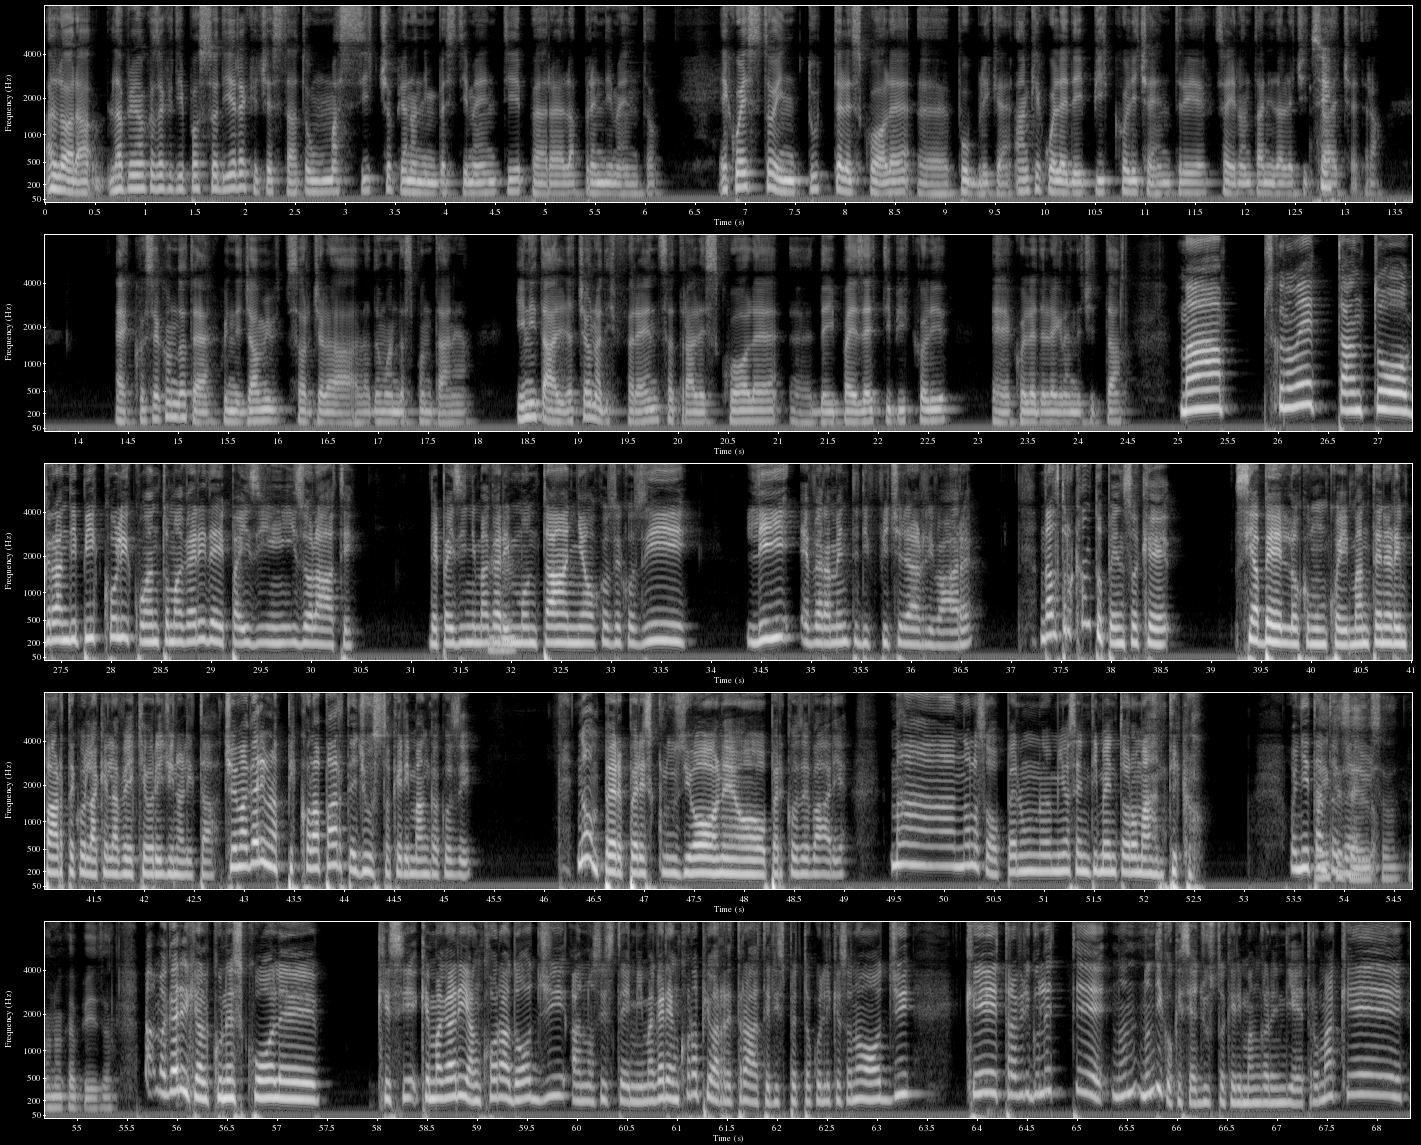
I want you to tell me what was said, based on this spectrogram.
Allora, la prima cosa che ti posso dire è che c'è stato un massiccio piano di investimenti per l'apprendimento. E questo in tutte le scuole eh, pubbliche, anche quelle dei piccoli centri, sai, lontani dalle città, sì. eccetera. Ecco, secondo te, quindi già mi sorge la, la, domanda spontanea, in Italia c'è una differenza tra le scuole eh, dei paesetti piccoli e quelle delle grandi città? Ma Secondo me tanto grandi piccoli quanto magari dei paesini isolati, dei paesini magari mm-hmm. in montagna o cose così, lì è veramente difficile arrivare. D'altro canto penso che sia bello comunque mantenere in parte quella che è la vecchia originalità, cioè magari una piccola parte è giusto che rimanga così. Non per, per esclusione o per cose varie, ma non lo so, per un mio sentimento romantico. Ogni tanto In che è bello. senso? Non ho capito. Ma magari che alcune scuole che, si, che magari ancora ad oggi hanno sistemi magari ancora più arretrati rispetto a quelli che sono oggi, che tra virgolette non, non dico che sia giusto che rimangano indietro, ma che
